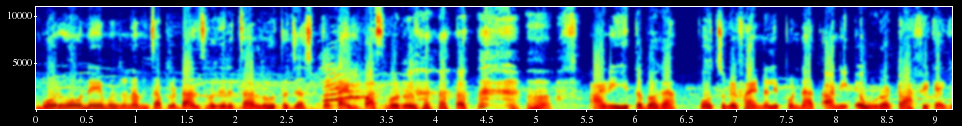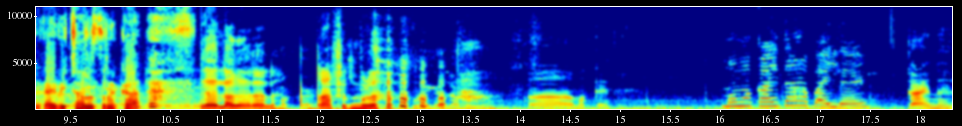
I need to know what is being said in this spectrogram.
बोर होऊ नये म्हणून आमचा आपलं डान्स वगैरे चालू होतं जस्ट टाइमपास म्हणून. हां. आणि इथं बघा पोहोचलोय फायनली पुण्यात आणि एवढं ट्रॅफिक आहे की काय विचारूच नका. जायला लागायला ट्रॅफिकमुळं हां मग काय? काय नाही.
